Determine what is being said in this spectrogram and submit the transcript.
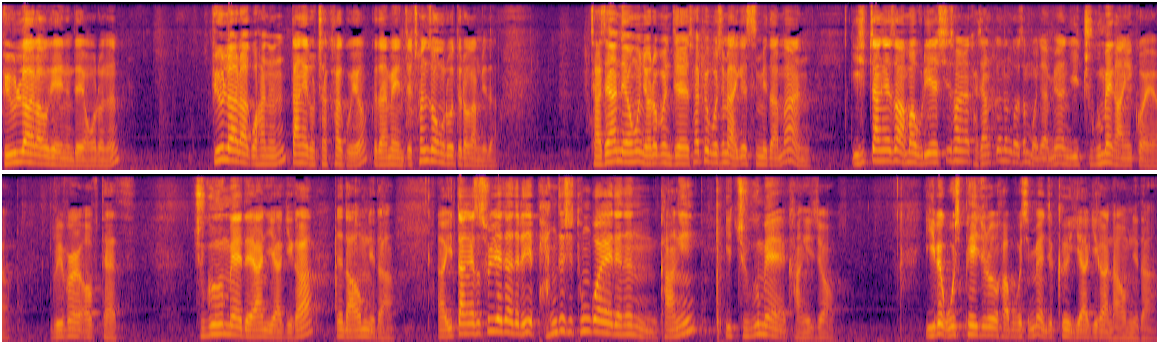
뷰라라고 되어 있는데 영어로는 뷰라라고 하는 땅에 도착하고요. 그 다음에 이제 천성으로 들어갑니다. 자세한 내용은 여러분 이제 살펴보시면 알겠습니다만 20장에서 아마 우리의 시선을 가장 끄는 것은 뭐냐면 이 죽음의 강일 거예요. River of Death. 죽음에 대한 이야기가 나옵니다. 아, 이 땅에서 순례자들이 반드시 통과해야 되는 강이 이 죽음의 강이죠. 250페이지로 가보시면 이제 그 이야기가 나옵니다.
